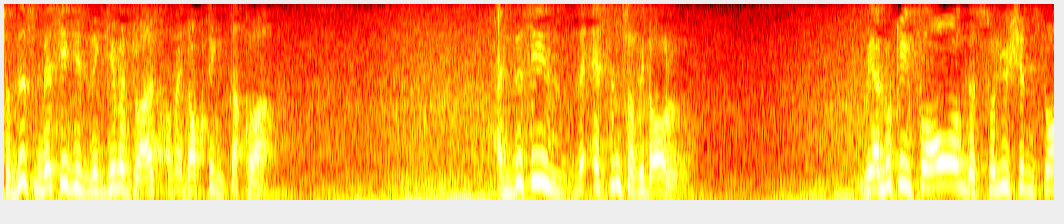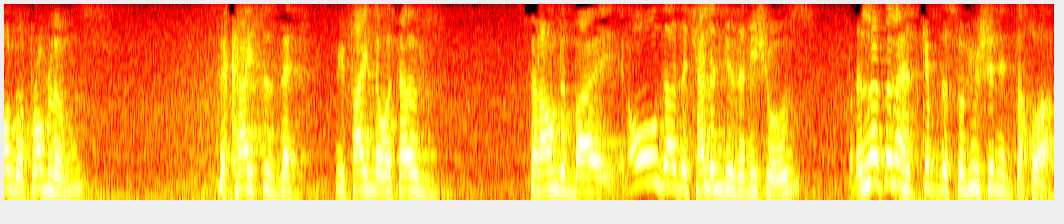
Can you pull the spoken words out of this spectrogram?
So this message is being given to us of adopting taqwa. And this is the essence of it all. We are looking for all the solutions to all the problems, the crisis that we find ourselves surrounded by and all the other challenges and issues. But Allah Ta'ala has kept the solution in taqwa.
